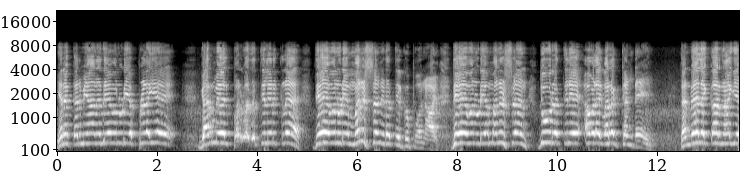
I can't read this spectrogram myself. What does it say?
எனக்கு அருமையான தேவனுடைய பிள்ளையே கர்மேல் பர்வதத்தில் இருக்கிற தேவனுடைய மனுஷனிடத்திற்கு போனாள். தேவனுடைய மனுஷன் தூரத்திலே அவளை வர கண்டேன். தன் வேலைக்காரனாகிய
